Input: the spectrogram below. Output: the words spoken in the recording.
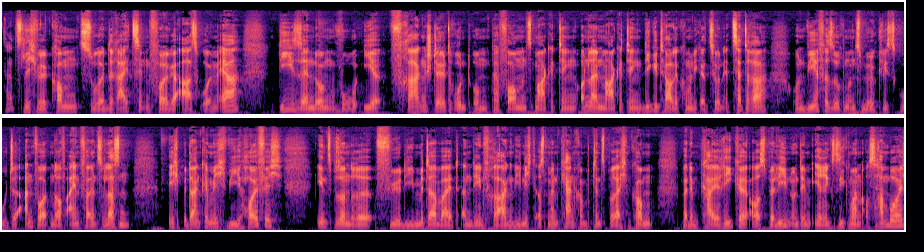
Herzlich willkommen zur 13. Folge Ask OMR, die Sendung, wo ihr Fragen stellt rund um Performance Marketing, Online Marketing, digitale Kommunikation etc. Und wir versuchen uns möglichst gute Antworten darauf einfallen zu lassen. Ich bedanke mich wie häufig insbesondere für die Mitarbeit an den Fragen, die nicht aus meinen Kernkompetenzbereichen kommen, bei dem Kai Rieke aus Berlin und dem Erik Siegmann aus Hamburg.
